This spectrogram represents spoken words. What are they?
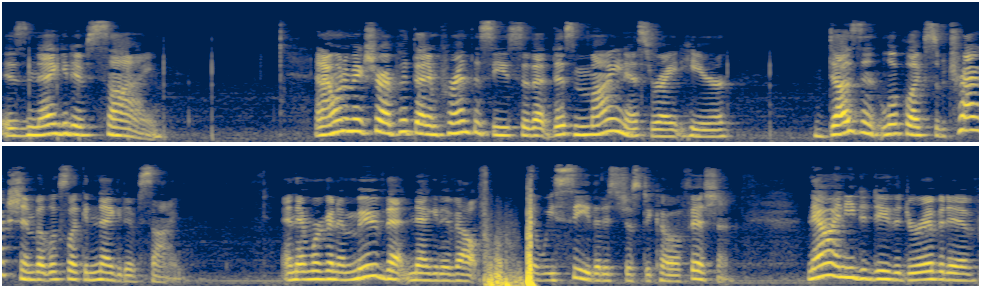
is negative sine. And I want to make sure I put that in parentheses so that this minus right here doesn't look like subtraction, but looks like a negative sign. And then we're going to move that negative out so we see that it's just a coefficient. Now I need to do the derivative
